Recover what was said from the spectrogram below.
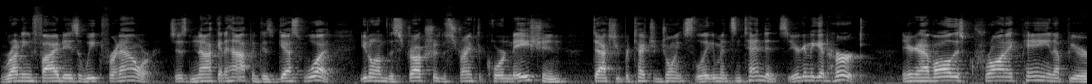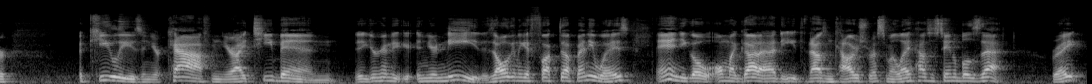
running five days a week for an hour. It's just not going to happen because guess what? You don't have the structure, the strength, the coordination to actually protect your joints, ligaments, and tendons. So you're going to get hurt. And you're going to have all this chronic pain up your Achilles and your calf and your IT band. You're to in your knee. It's all to get fucked up anyways. And you go, oh my god, I had to eat thousand calories for the rest of my life. How sustainable is that? right?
